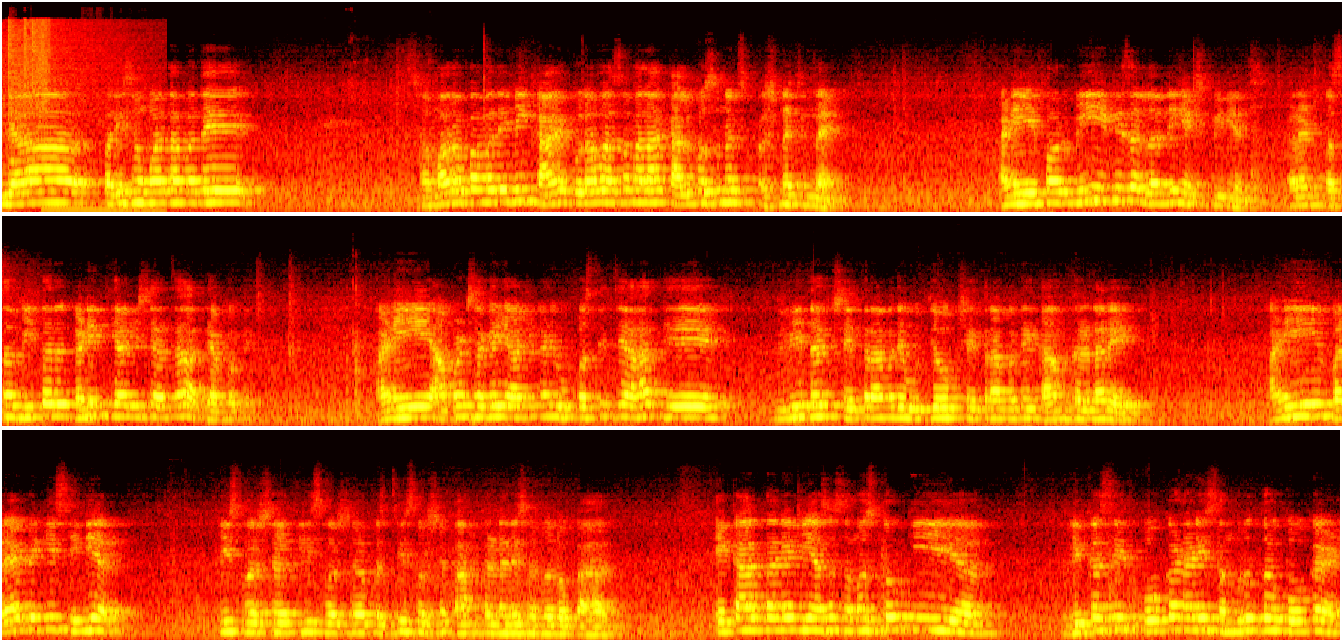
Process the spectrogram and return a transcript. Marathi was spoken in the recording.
या परिसंवादामध्ये समारोपामध्ये मी काय बोलावं असं मला कालपासूनच प्रश्नचिन्ह आहे. आणि for me it is a learning experience कारण तसं मी तर गणित या विषयाचा अध्यापक आहे. आणि आपण सगळे या ठिकाणी उपस्थित जे आहात हे विविध क्षेत्रामध्ये उद्योग क्षेत्रामध्ये काम करणारे आणि बऱ्यापैकी सिनियर तीस वर्ष तीस वर्ष पस्तीस वर्ष काम करणारे सर्व लोक आहात. एका अर्थाने मी असं समजतो की विकसित कोकण आणि समृद्ध कोकण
